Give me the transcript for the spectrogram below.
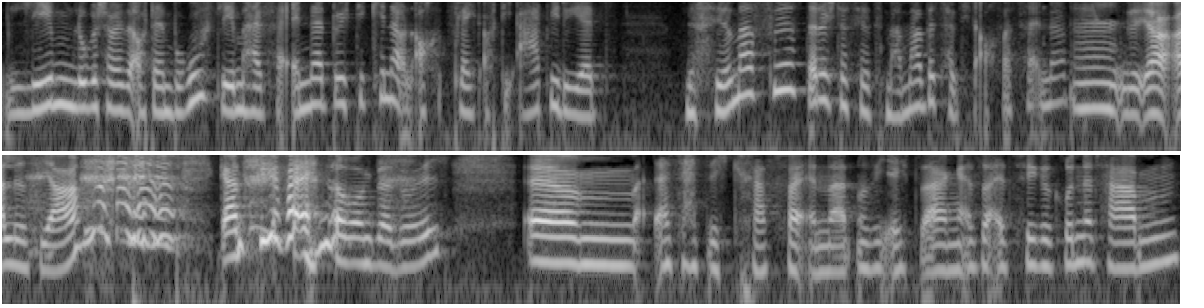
Leben, logischerweise auch dein Berufsleben halt verändert durch die Kinder und auch vielleicht auch die Art, wie du jetzt eine Firma führst, dadurch, dass du jetzt Mama bist? Hat sich da auch was verändert? Mm, ja, alles ja. Ganz viel Veränderung dadurch. Ähm, es hat sich krass verändert, muss ich echt sagen. Also als wir gegründet haben,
